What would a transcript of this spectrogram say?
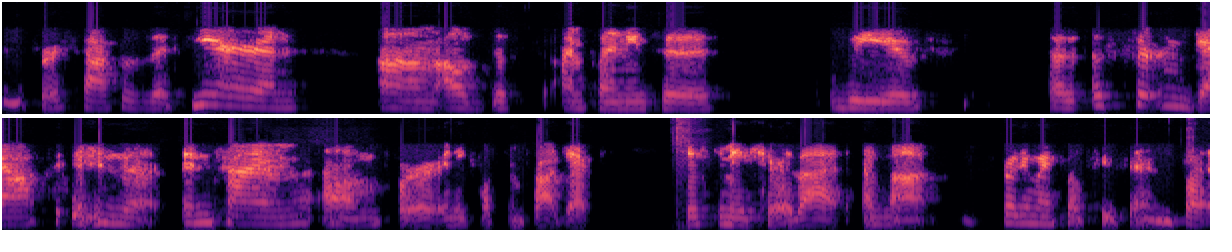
in the first half of this year. And um, I'll just, I'm planning to leave a, a certain gap in in time um, for any custom project just to make sure that I'm not spreading myself too thin. But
